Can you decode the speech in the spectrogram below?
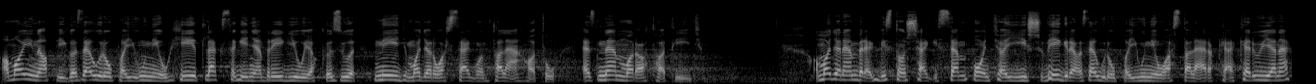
A mai napig az Európai Unió hét legszegényebb régiója közül négy Magyarországon található. Ez nem maradhat így a magyar emberek biztonsági szempontjai is végre az Európai Unió asztalára kell kerüljenek,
